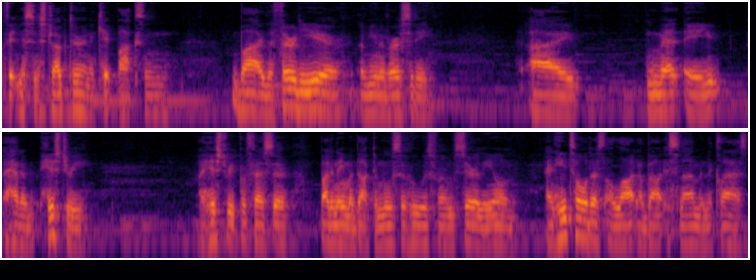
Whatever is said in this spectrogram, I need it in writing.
fitness instructor and a kickboxing. By the third year of university, I met a, I had a history, a history professor by the name of Dr. Musa who was from Sierra Leone. And he told us a lot about Islam in the class.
